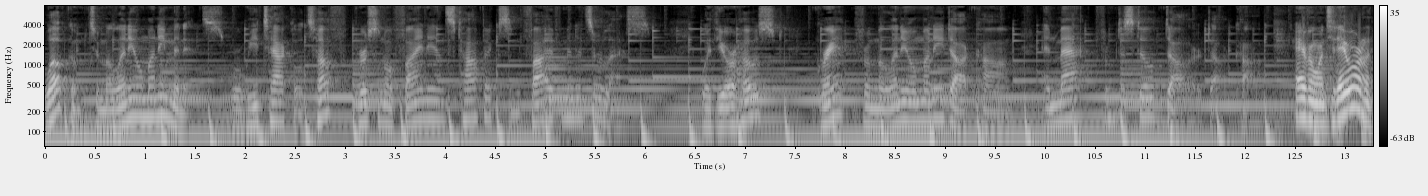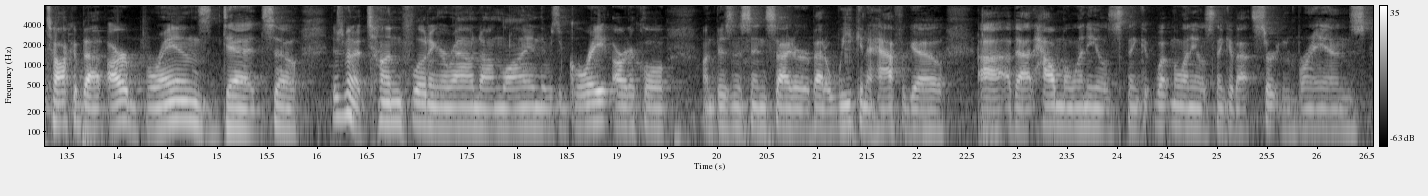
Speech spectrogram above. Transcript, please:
Welcome to Millennial Money Minutes, where we tackle tough personal finance topics in five minutes or less. With your host, Grant from MillennialMoney.com and Matt from DistilledDollar.com. Hey everyone, today we're going to talk about our brands dead. So there's been a ton floating around online. There was a great article on Business Insider about a week and a half ago uh, about how millennials think, what millennials think about certain brands.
